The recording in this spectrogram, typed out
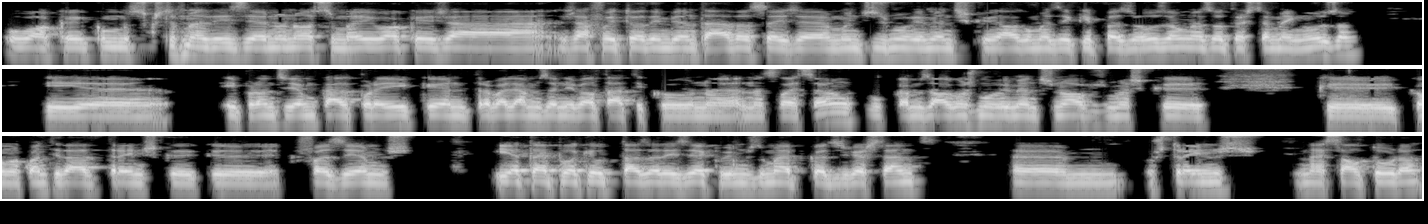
o hockey, como se costuma dizer no nosso meio, o hockey já, já foi todo inventado, ou seja, muitos dos movimentos que algumas equipas usam, as outras também usam, e, eh, e pronto, é um bocado por aí que trabalhamos a nível tático na, na seleção, colocamos alguns movimentos novos, mas que, que com a quantidade de treinos que, que, que fazemos, e até pelo aquilo que estás a dizer, que vimos de uma época desgastante, um, os treinos nessa altura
